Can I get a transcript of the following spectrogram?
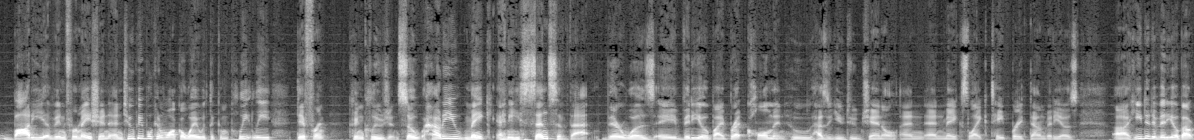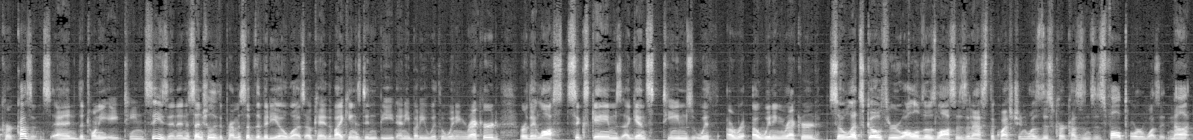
body of information, and two people can walk away with the completely different conclusion. So, how do you make any sense of that? There was a video by Brett Kollmann, who has a YouTube channel and, and makes like tape breakdown videos. Uh, he did a video about Kirk Cousins and the 2018 season. And essentially, the premise of the video was okay, the Vikings didn't beat anybody with a winning record, or they lost six games against teams with a, a winning record. So let's go through all of those losses and ask the question was this Kirk Cousins' fault or was it not?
